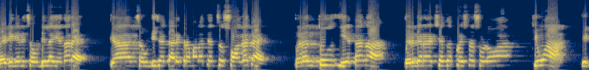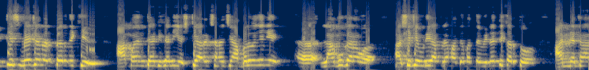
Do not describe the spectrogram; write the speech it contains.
या ठिकाणी चौंडीला येणार आहे. त्या चौंडीच्या कार्यक्रमाला त्यांचं स्वागत आहे. परंतु येताना धनगर आरक्षणाचा प्रश्न सोडवा किंवा एकतीस मेच्या नंतर देखील आपण त्या ठिकाणी एसटी आरक्षणाची अंमलबजावणी लागू करावं अशी जेवढी आपल्या माध्यमातून विनंती करतो. अन्यथा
